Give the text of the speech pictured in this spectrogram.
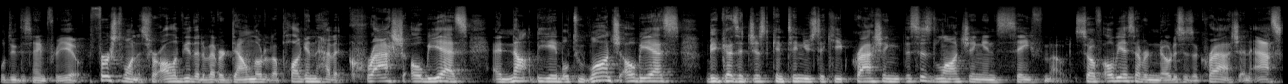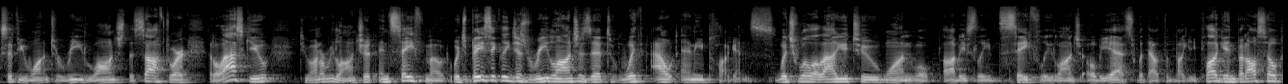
will do the same for you. The first one is for all of you that have ever downloaded a plugin, have it crash OBS, and not be able to launch OBS because it just continues to keep crashing. This is launching in safe mode. So if OBS ever notices a crash and asks if you want to relaunch the software, it'll ask you, do you want to relaunch it in safe mode, which basically just relaunches it without any plugins, which will allow you to, one, well, obviously safely launch OBS without the buggy plugin, but also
